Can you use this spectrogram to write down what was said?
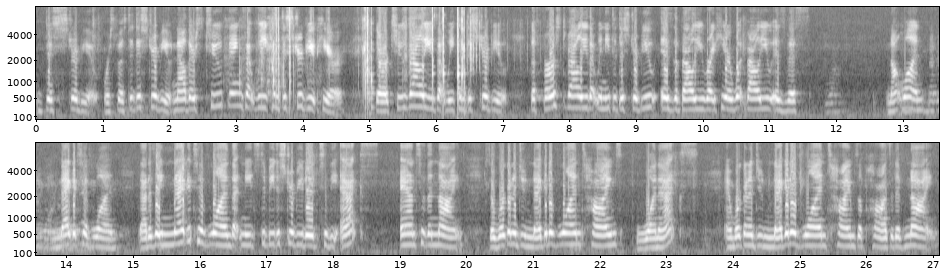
Distribute. We're supposed to distribute. Now, there's two things that we can distribute here. There are two values that we can distribute. The first value that we need to distribute is the value right here. What value is this? One. Not one. Negative one. Negative one. That is a negative 1 that needs to be distributed to the x and to the 9. So we're going to do negative 1 times 1x, and we're going to do negative 1 times a positive 9.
